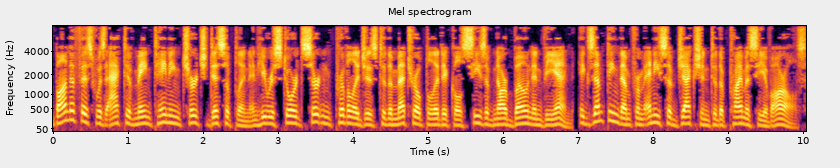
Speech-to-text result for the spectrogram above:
Boniface was active maintaining church discipline and he restored certain privileges to the metropolitical sees of Narbonne and Vienne, exempting them from any subjection to the primacy of Arles.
